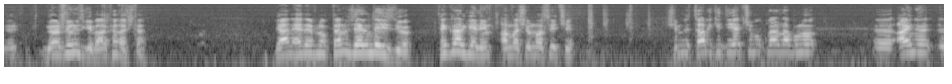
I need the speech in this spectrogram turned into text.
Gö- Gördüğünüz gibi arkadaşlar. Yani hedef noktanın üzerindeyiz diyor. Tekrar geleyim anlaşılması için. Şimdi tabii ki diğer çubuklarla bunu e, aynı e,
